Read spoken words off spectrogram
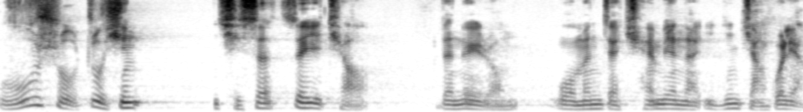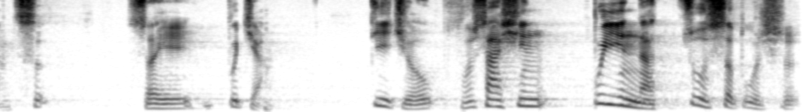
无数诸心。其实这一条的内容，我们在前面呢已经讲过两次，所以不讲。第九，菩萨心不应呢住色布施，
